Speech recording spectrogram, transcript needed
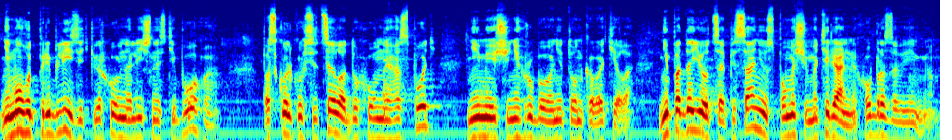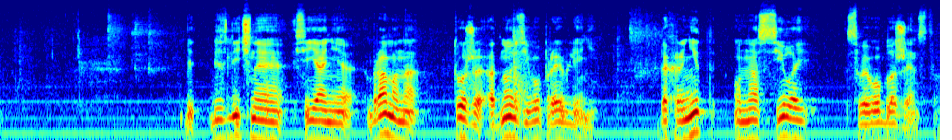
не могут приблизить к верховной личности Бога, поскольку всецело духовный Господь, не имеющий ни грубого, ни тонкого тела, не поддается описанию с помощью материальных образов и имен. Безличное сияние Брамана тоже одно из его проявлений. Да хранит он нас силой своего блаженства.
